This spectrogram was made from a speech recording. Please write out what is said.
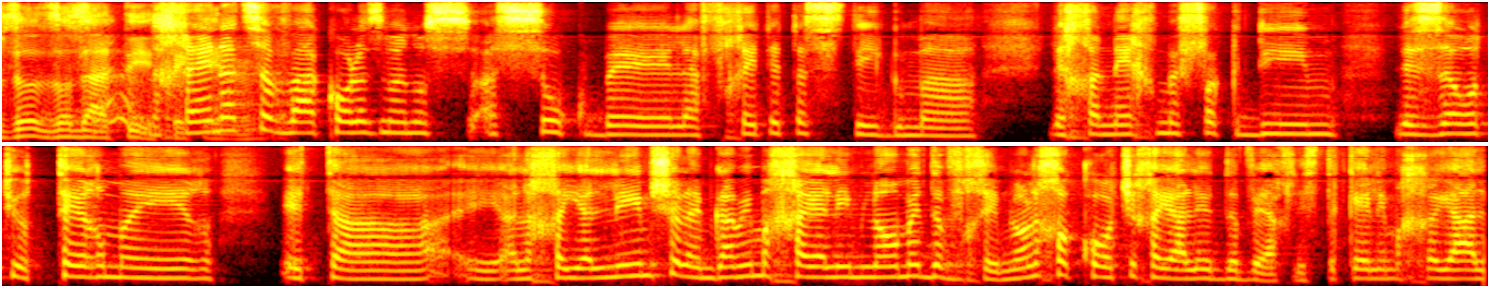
זו, זו דעתי. לכן שכאילו- הצבא כל הזמן עסוק בלהפחית את הסטיגמה, לחנך מפקדים, לזהות יותר מהר את ה, אה, על החיילים שלהם, גם אם החיילים לא מדווחים, לא לחכות שחייל ידווח, להסתכל עם החייל,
